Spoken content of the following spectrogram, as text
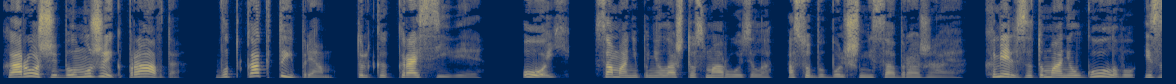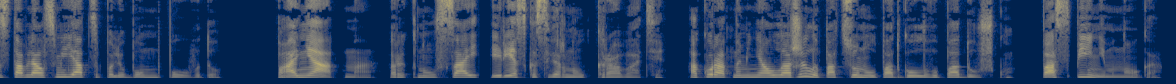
«Хороший был мужик, правда. Вот как ты прям, только красивее. Ой, Сама не поняла, что сморозила, особо больше не соображая. Хмель затуманил голову и заставлял смеяться по любому поводу. «Понятно!» — рыкнул Сай и резко свернул к кровати. Аккуратно меня уложил и подсунул под голову подушку. «Поспи немного».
